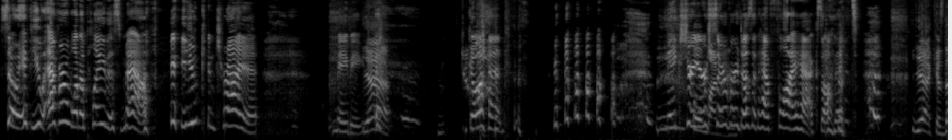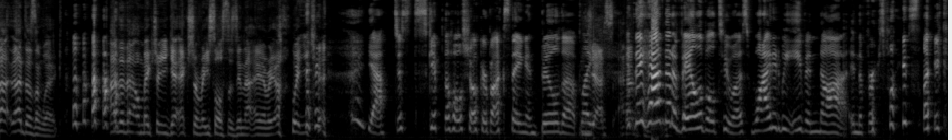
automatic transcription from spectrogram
so if you ever want to play this map, you can try it. Maybe. Yeah. Go ahead. Make sure Oh your server days. doesn't have fly hacks on it. Yeah, because that that doesn't work. Either that or make sure you get extra resources in that area where you can. yeah, just skip the whole shulker box thing and build up. Like yes. if they had that available to us, why did we even not in the first place? Like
